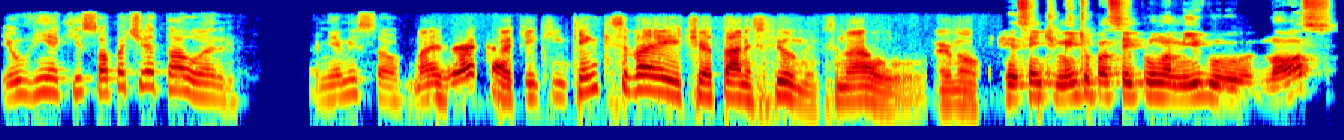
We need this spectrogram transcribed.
Eu vim aqui só pra tietar o Andrew. É a minha missão. Mas é, cara, quem, quem, quem que você vai tietar nesse filme? Se não é o irmão? recentemente eu passei por um amigo nosso,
